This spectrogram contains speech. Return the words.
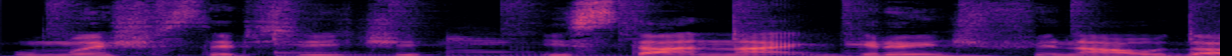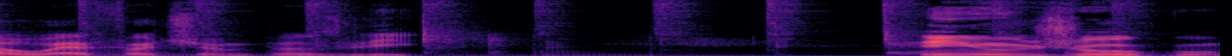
o Manchester City está na grande final da UEFA Champions League. Em um jogo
